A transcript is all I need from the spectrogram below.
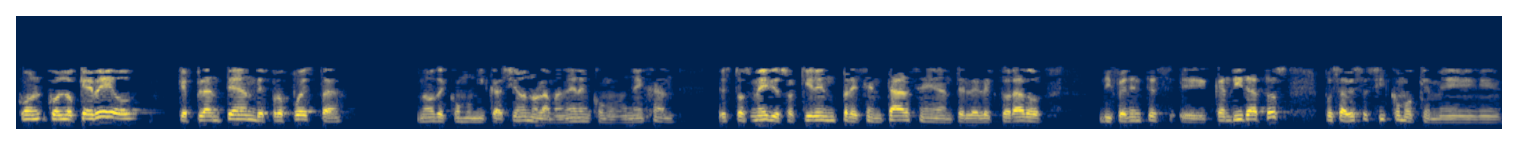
con, con, lo que veo que plantean de propuesta, ¿no? De comunicación o la manera en cómo manejan estos medios o quieren presentarse ante el electorado diferentes eh, candidatos, pues a veces sí como que me,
